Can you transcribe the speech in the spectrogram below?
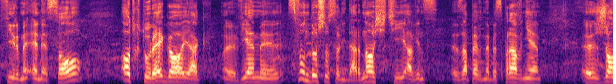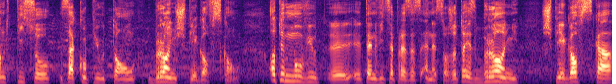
firmy NSO, od którego, jak wiemy, z Funduszu Solidarności, a więc zapewne bezprawnie, rząd PiSu zakupił tą broń szpiegowską. O tym mówił ten wiceprezes NSO, że to jest broń szpiegowska,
